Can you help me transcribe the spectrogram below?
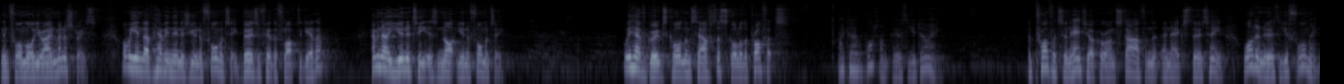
and form all your own ministries. What we end up having then is uniformity. Birds of feather flock together. How many know unity is not uniformity? We have groups call themselves the School of the Prophets. I go, what on earth are you doing? The prophets in Antioch were on staff in, the, in Acts 13. What on earth are you forming?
